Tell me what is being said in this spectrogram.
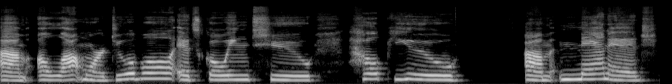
um, a lot more doable. It's going to help you um, manage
